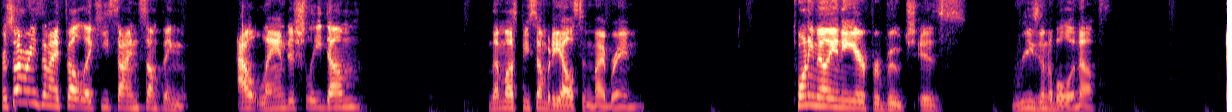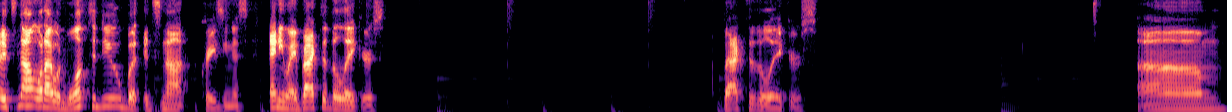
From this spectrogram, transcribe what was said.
For some reason, I felt like he signed something outlandishly dumb. That must be somebody else in my brain. 20 million a year for Vooch is reasonable enough. It's not what I would want to do, but it's not craziness. Anyway, back to the Lakers. Back to the Lakers. Um.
